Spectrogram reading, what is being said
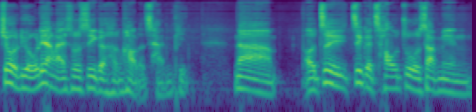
就流量来说是一个很好的产品，那哦这这个操作上面，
